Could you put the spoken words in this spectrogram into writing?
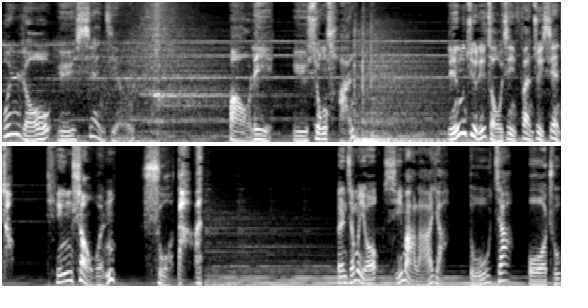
温柔与陷阱，暴力与凶残，零距离走进犯罪现场，听上文说大案。本节目由喜马拉雅独家播出。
